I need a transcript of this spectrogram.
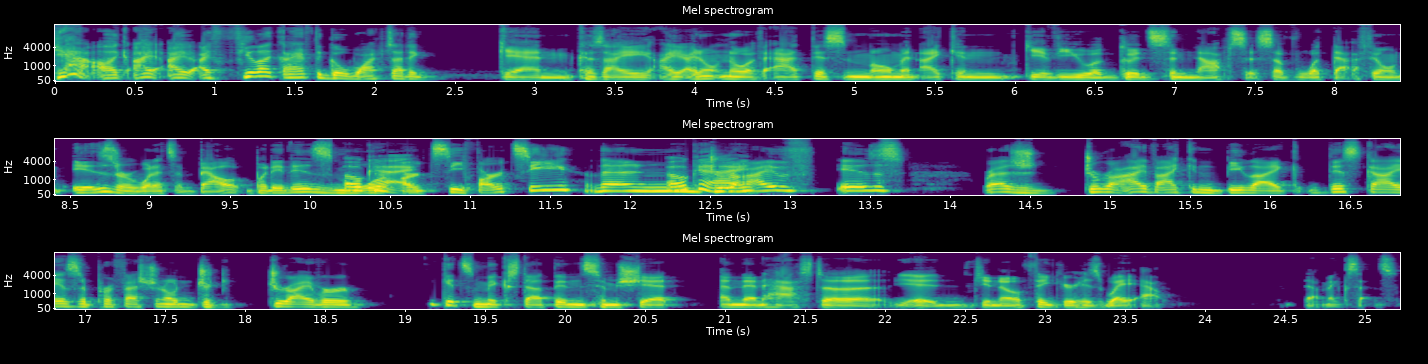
yeah, like I, I, I feel like I have to go watch that again because I, I, I don't know if at this moment I can give you a good synopsis of what that film is or what it's about. But it is more Okay. artsy fartsy than Okay. Drive is. Whereas Drive, I can be like, this guy is a professional dr- driver, gets mixed up in some shit, and then has to, eh, you know, figure his way out. That makes sense.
